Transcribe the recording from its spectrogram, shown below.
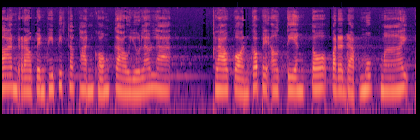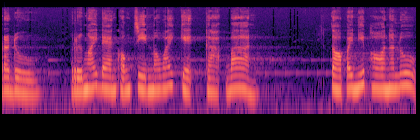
บ้านเราเป็นพิพิธภัณฑ์ของเก่าอยู่แล้วละคราวก่อนก็ไปเอาเตียงโต๊ะประดับมุกไม้ประดู หรือไม้แดงของจีนมาไว้เกะกะบ้าน ต่อไปนี้พอนะลูก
